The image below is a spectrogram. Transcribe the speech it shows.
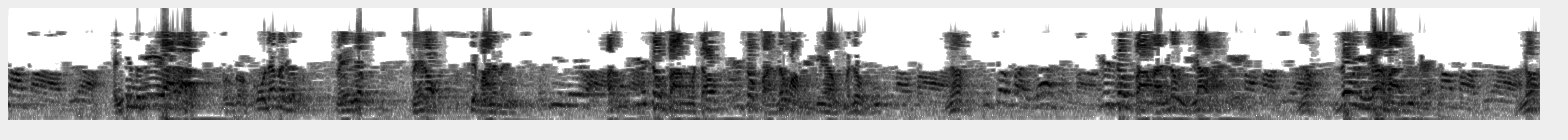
မှန်ပါဗျာအရင်မလေးကကိုလည်းမဘယ်တော့ဘယ်တော့ဖြစ်ပါလဲမလို့မကြည့်သေးပါ အခုပြစ္ဆုတ်ပံကိုတောင်းပြစ္ဆုတ်ပံလောက်အောင်တရားကိုမလုပ်ဘူးမှန်ပါနော်ဒီတော့မှရနိုင်ပါပြစ္ဆုတ်ပံမှာလုပ်ရပါလေမှန်ပါဗျာနော်လုပ်ရမှာပြီပဲမှန်ပါဗျာနော်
